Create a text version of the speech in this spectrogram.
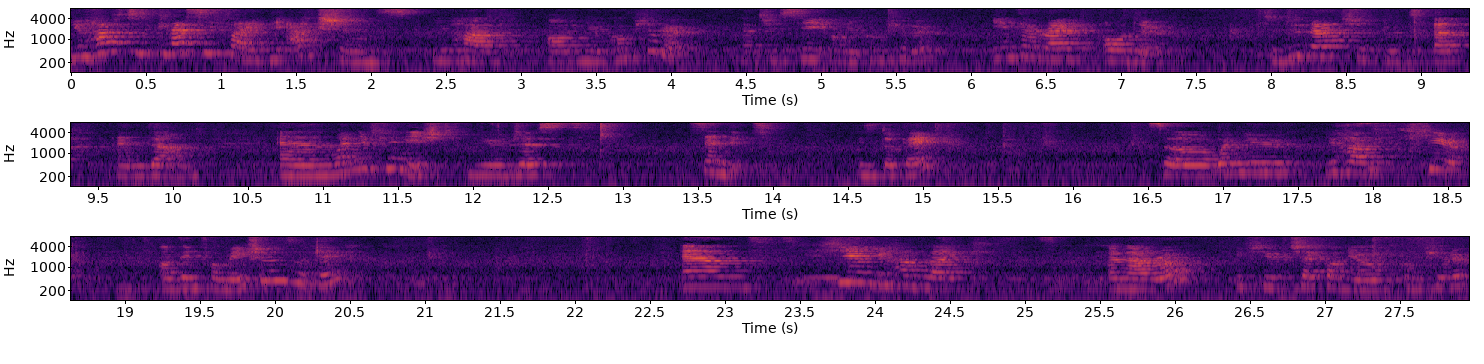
You have to classify the actions you have on your computer, that you see on your computer, in the right order. To do that, you put up and down. And when you're finished, you just send it. Is it okay? So when you, you have here all the informations, okay? And here you have like an arrow. If you check on your computer,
